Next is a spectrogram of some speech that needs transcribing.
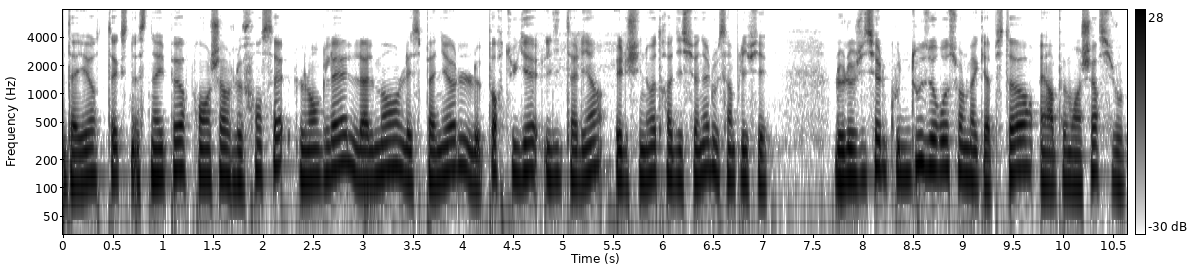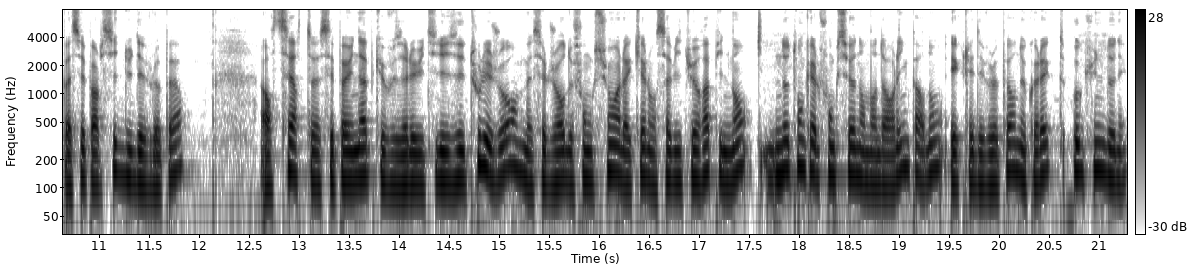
D'ailleurs, Text Sniper prend en charge le français, l'anglais, l'allemand, l'espagnol, le portugais, l'italien et le chinois traditionnel ou simplifié. Le logiciel coûte 12 euros sur le Mac App Store et un peu moins cher si vous passez par le site du développeur. Alors certes, c'est pas une app que vous allez utiliser tous les jours, mais c'est le genre de fonction à laquelle on s'habitue rapidement. Notons qu'elle fonctionne en hors pardon, et que les développeurs ne collectent aucune donnée.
